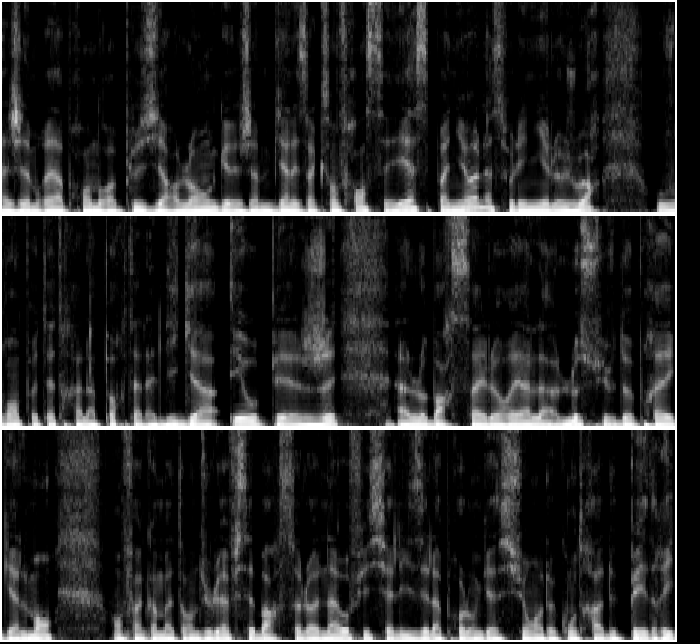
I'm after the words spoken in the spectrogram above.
J'aimerais apprendre plusieurs langues. J'aime bien les accents français et espagnols, a souligné le joueur, ouvrant peut-être la porte à la Liga et au PSG. Le Barça et le Real le suivent de près également. Enfin, comme attendu, le FC Barcelone a officialisé la prolongation de contrat de Pedri.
